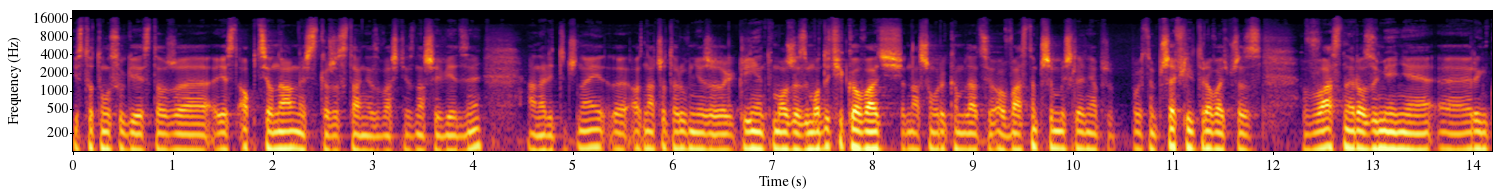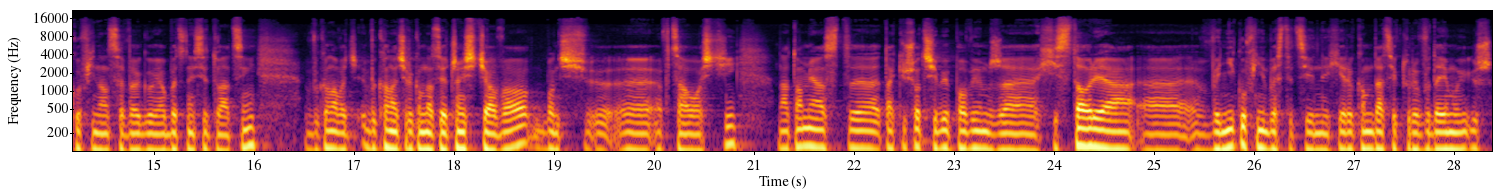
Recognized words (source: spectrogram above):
Istotą usługi jest to, że jest opcjonalność skorzystania właśnie z naszej wiedzy analitycznej. Oznacza to również, że klient może zmodyfikować naszą rekomendację o własne przemyślenia, powiedzmy przefiltrować przez własne rozumienie e, rynku finansowego i obecnej sytuacji wykonać, wykonać rekomendację częściowo bądź e, w całości. Natomiast e, tak już od siebie powiem, że historia e, wyników inwestycyjnych i rekomendacje, które wydajemy już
